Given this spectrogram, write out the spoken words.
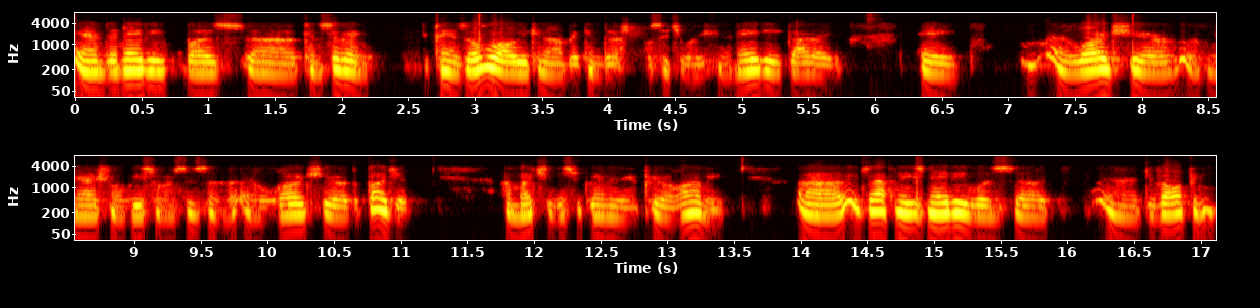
And the Navy was uh, considering Japan's overall economic industrial situation. The Navy got a a, a large share of national resources and a, large share of the budget. uh, much to the chagrin of the Imperial Army. Uh, the Japanese Navy was uh, uh, developing,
